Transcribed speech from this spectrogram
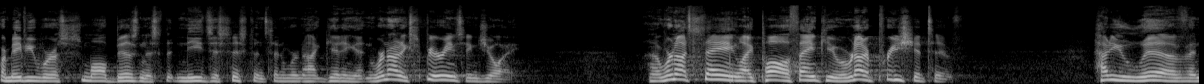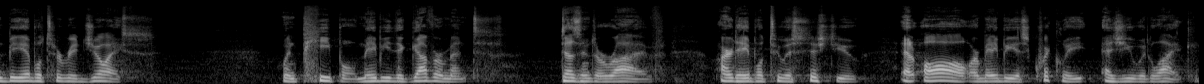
or maybe we're a small business that needs assistance and we're not getting it. And we're not experiencing joy. Uh, we're not saying, like Paul, thank you. We're not appreciative. How do you live and be able to rejoice when people, maybe the government, doesn't arrive, aren't able to assist you at all or maybe as quickly as you would like.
